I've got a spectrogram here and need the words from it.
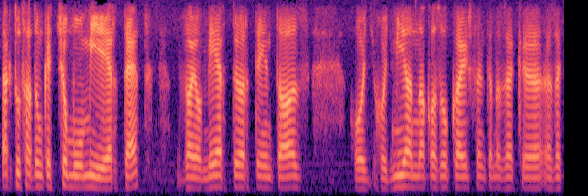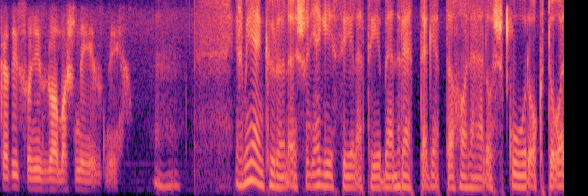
Megtudhatunk egy csomó miértet, vajon miért történt az, hogy, hogy mi annak az oka, és szerintem ezek, ezeket iszony izgalmas nézni. Uh-huh. És milyen különös, hogy egész életében rettegett a halálos kóroktól,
